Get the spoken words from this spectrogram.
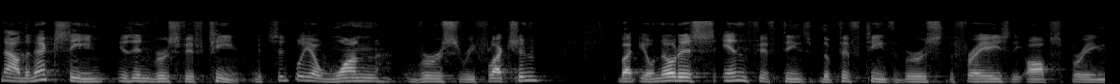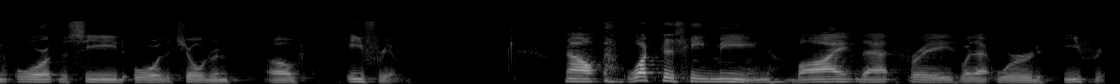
Now, the next scene is in verse 15. It's simply a one verse reflection but you'll notice in 15th, the 15th verse the phrase the offspring or the seed or the children of Ephraim. Now, what does he mean by that phrase, by that word Ephraim?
